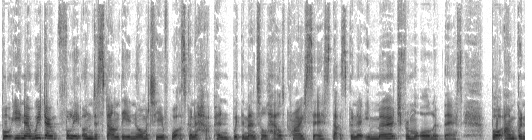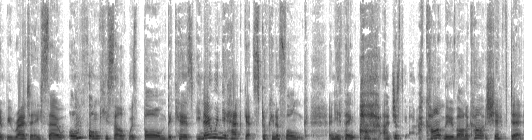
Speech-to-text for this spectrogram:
But, you know, we don't fully understand the enormity of what's going to happen with the mental health crisis that's going to emerge from all of this. But I'm going to be ready. So, Unfunk Yourself was born because, you know, when your head gets stuck in a funk and you think, oh, I just, I can't move on, I can't shift it.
